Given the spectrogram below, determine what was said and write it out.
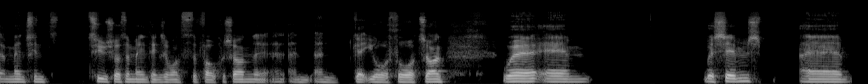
I mentioned two sort of main things I wanted to focus on and and, and get your thoughts on were um Simms um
